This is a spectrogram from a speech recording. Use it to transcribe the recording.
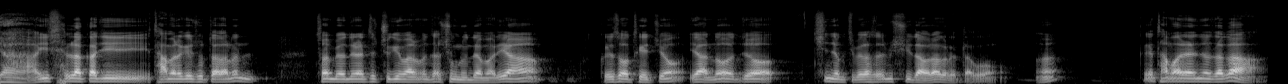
야, 이 셀라까지 다말에게 줬다가는 저 며느리한테 죽이 말면 다 죽는단 말이야. 그래서 어떻게 했죠? 야, 너 저 친정집에 가서 좀 쉬다 오라 그랬다고. 어? 그게 다말이라는 여자가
